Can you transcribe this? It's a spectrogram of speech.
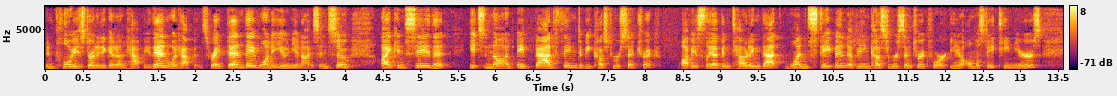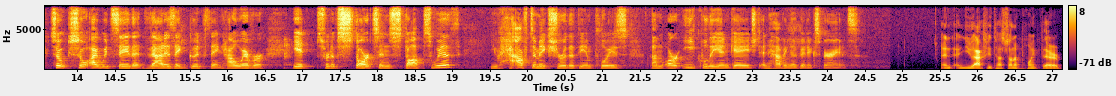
Employees started to get unhappy. Then what happens, right? Then they want to unionize. And so I can say that it's not a bad thing to be customer centric. Obviously, I've been touting that one statement of being customer centric for, you know, almost 18 years. So so I would say that that is a good thing. However, it sort of starts and stops with you have to make sure that the employees um, are equally engaged and having a good experience. And and you actually touched on a point there.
